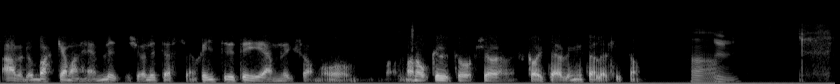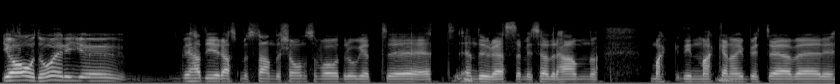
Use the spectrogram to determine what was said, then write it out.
ja, men då backar man hem lite, kör lite SM, skiter i lite EM liksom och man åker ut och kör en skojtävling istället liksom. Ja. Mm. Ja, och då är det ju. Vi hade ju Rasmus Andersson som var och drog ett, eh, ett enduro-SM i Söderhamn. Och din Mackan har ju bytt över.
